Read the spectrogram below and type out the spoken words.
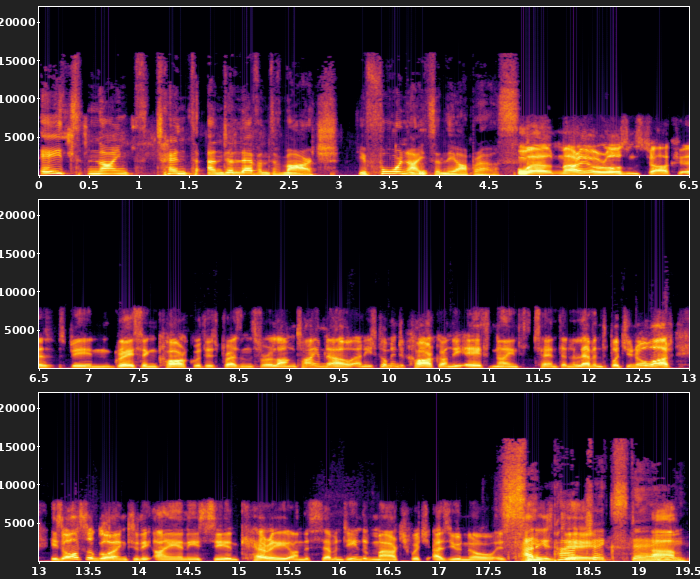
eighth, 9th, tenth, and eleventh of March. You have four nights in the Opera House. Well, Mario Rosenstock has been gracing Cork with his presence for a long time now, and he's coming to Cork on the 8th, 9th, 10th, and 11th. But you know what? He's also going to the INEC in Kerry on the 17th of March, which, as you know, is St. Paddy's Patrick's Day. Day. Um,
